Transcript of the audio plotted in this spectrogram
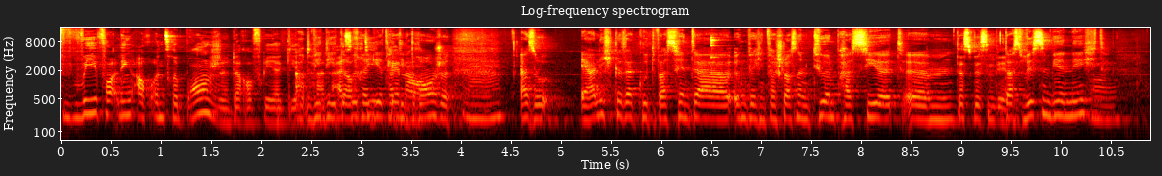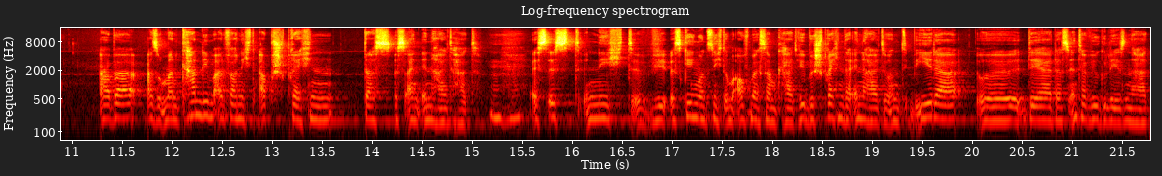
wie vor allen Dingen auch unsere Branche darauf reagiert hat. Wie die also darauf reagiert die, hat, genau. die Branche. Mhm. Also ehrlich gesagt, gut, was hinter irgendwelchen verschlossenen Türen passiert... Ähm, das wissen wir Das nicht. wissen wir nicht. Mhm. Aber also man kann dem einfach nicht absprechen, dass es einen Inhalt hat. Mhm. Es ist nicht, es ging uns nicht um Aufmerksamkeit. Wir besprechen da Inhalte und jeder, äh, der das Interview gelesen hat,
